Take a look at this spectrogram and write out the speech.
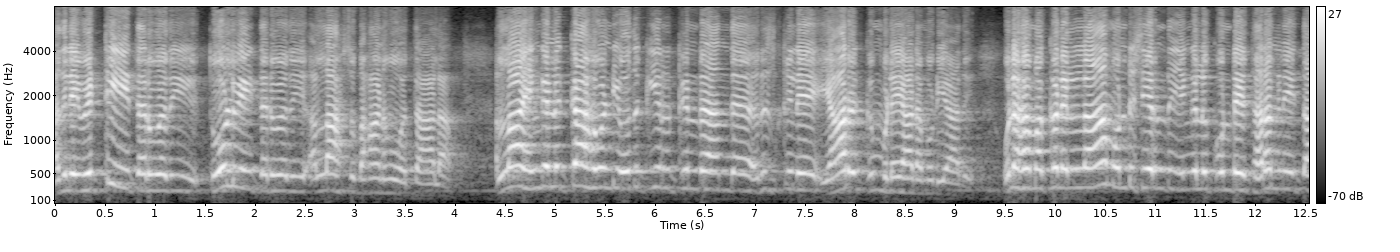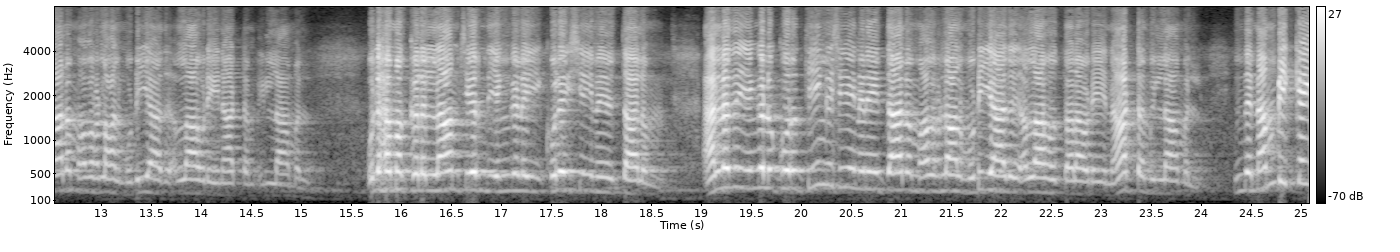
அதிலே வெற்றியை தருவது தோல்வியை தருவது அல்லாஹ் சுபஹானஹு அல்லாஹ் எங்களுக்காக வேண்டி ஒதுக்கி இருக்கின்ற அந்த ரிஸ்கிலே யாருக்கும் விளையாட முடியாது. உலக மக்கள் எல்லாம் ஒன்று சேர்ந்து எங்களுக்கு ஒன்றை தர நினைத்தாலும் அவர்களால் முடியாது. அல்லாவுடைய நாட்டம் இல்லாமல். உலக மக்கள் எல்லாம் சேர்ந்து எங்களை கொலை செய்ய நினைத்தாலும் அல்லது எங்களுக்கு ஒரு தீங்கு செய்ய நினைத்தாலும் அவர்களால் முடியாது. அல்லாஹு தாலாவுடைய நாட்டம் இல்லாமல். இந்த நம்பிக்கை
